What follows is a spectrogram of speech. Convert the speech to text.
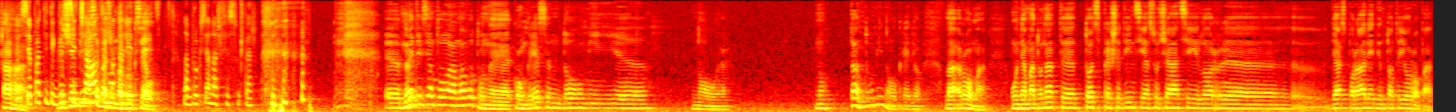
Aha. se poate de Deci găsi e și bine să alte facem la modalități. Bruxelles. La Bruxelles ar fi super. Noi, de exemplu, am avut un uh, congres în 2009. Nu, da, în 2009, cred eu, la Roma, unde am adunat uh, toți președinții asociațiilor uh, diasporale din toată Europa.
